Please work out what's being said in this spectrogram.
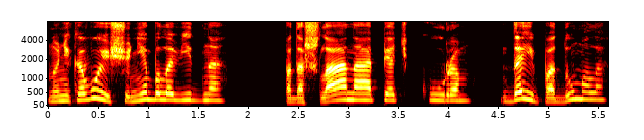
но никого еще не было видно. Подошла она опять к курам, да и подумала.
